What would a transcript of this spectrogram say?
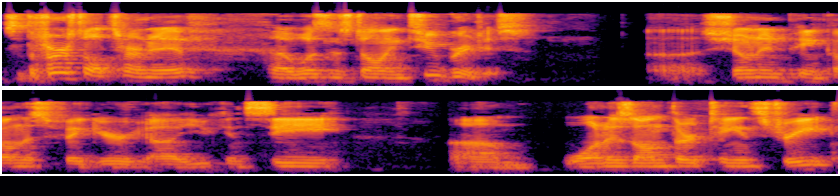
So the first alternative uh, was installing two bridges. Uh, shown in pink on this figure, uh, you can see um, one is on 13th Street.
